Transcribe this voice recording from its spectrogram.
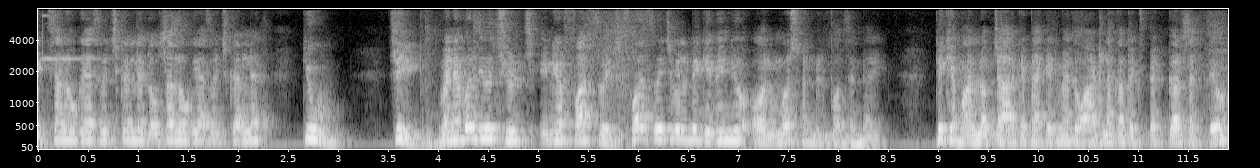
एक साल हो गया स्विच कर ले। दो साल हो गया स्विच कर ले। क्यों? See whenever you switch in your first switch first switch will be giving you almost hundred percent I ठीक है, मान लो चार के पैकेज में तो आठ लाख आप एक्सपेक्ट कर सकते हो,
